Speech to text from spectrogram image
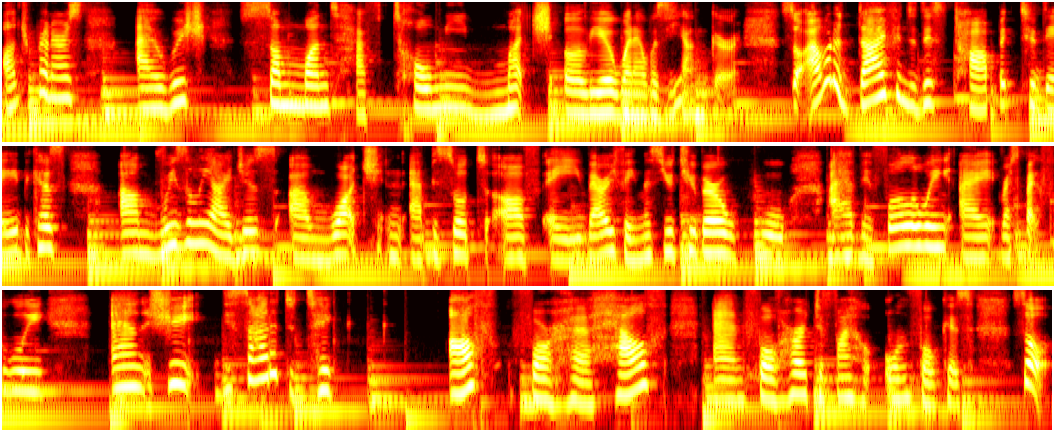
entrepreneurs. I wish someone have told me much earlier when I was younger. So I want to dive into this topic today because um, recently I just um, watched an episode of a very famous YouTuber who I have been following. I respectfully, and she decided to take off for her health and for her to find her own focus. So,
